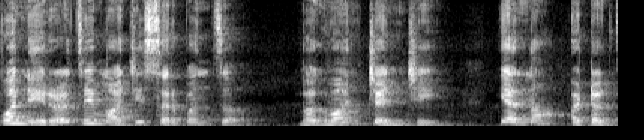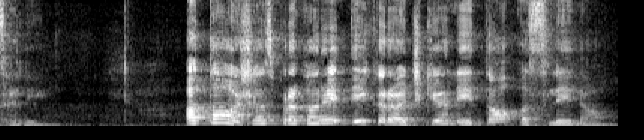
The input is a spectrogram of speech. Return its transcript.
व नेरळचे माजी सरपंच भगवान चंचे यांना अटक झाली. आता अशाच प्रकारे एक राजकीय नेता असलेला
